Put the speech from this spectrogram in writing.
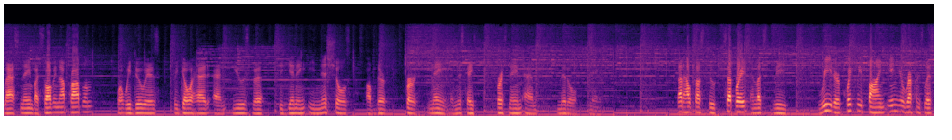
last name by solving that problem? What we do is we go ahead and use the beginning initials of their first name. In this case, first name and middle name. That helps us to separate and lets the reader quickly find in your reference list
